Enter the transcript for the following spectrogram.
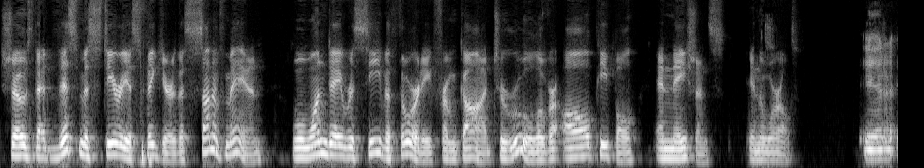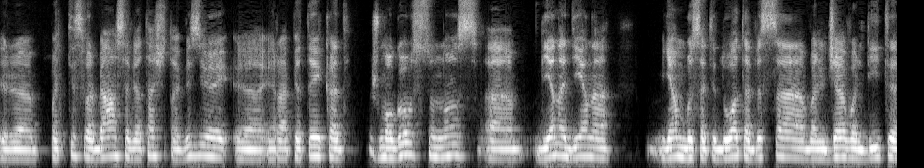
shows that this mysterious figure, the Son of Man, will one day receive authority from God to rule over all people and nations in the world. Ir, ir e, pati svarbiausia vieta šitoje vizijoje e, yra apie tai, kad žmogaus sunus e, vieną dieną jam bus atiduota visa valdžia valdyti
